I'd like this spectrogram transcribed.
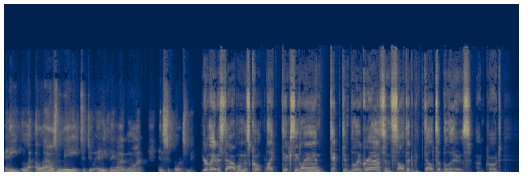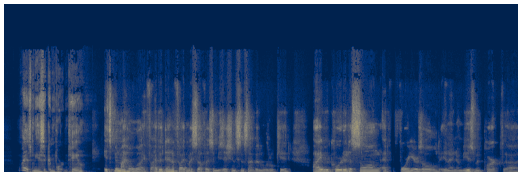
and he l- allows me to do anything I want and supports me. Your latest album is quote like Dixieland, dipped in bluegrass and salted with Delta blues. Unquote. Why is music important to you? It's been my whole life. I've identified myself as a musician since I've been a little kid. I recorded a song at four years old in an amusement park uh,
